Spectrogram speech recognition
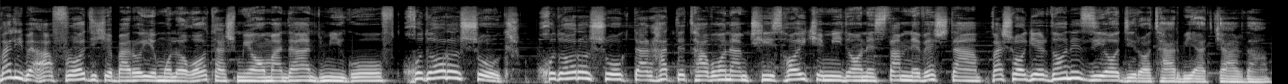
ولی به افرادی که برای ملاقاتش می آمدند می گفت خدا را شکر خدا را شکر در حد توانم چیزهایی که می دانستم نوشتم و شاگردان زیادی را تربیت کردم.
